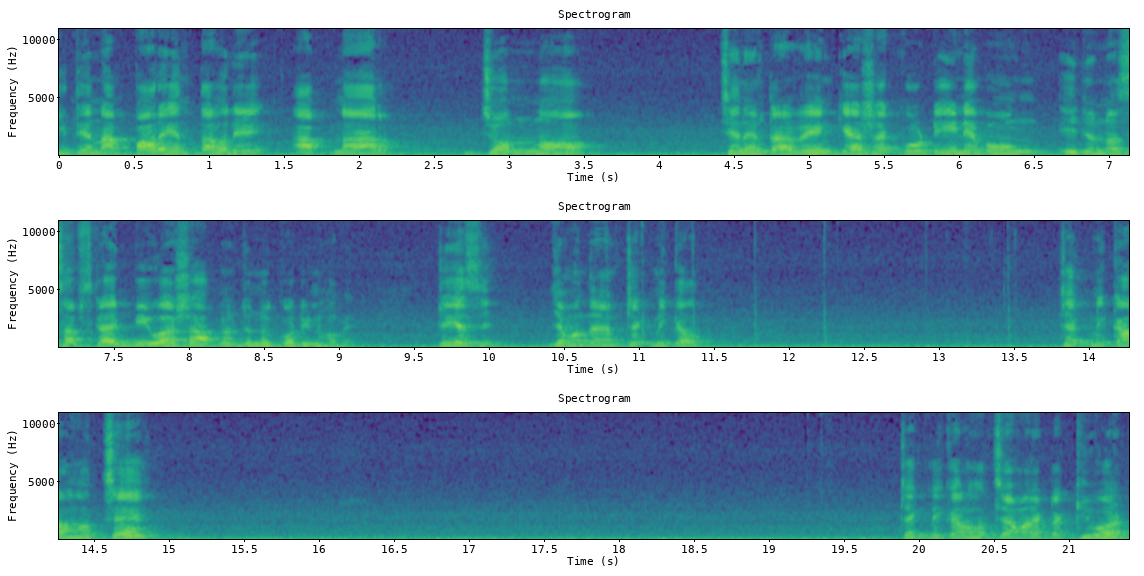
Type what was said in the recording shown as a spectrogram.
দিতে না পারেন, তাহলে আপনার জন্য চ্যানেলটা র্যাঙ্কে আসা কঠিন এবং এই জন্য সাবস্ক্রাইব ভিউ আসা আপনার জন্য কঠিন হবে। ঠিক আছে? যেমন দেখেন টেকনিক্যাল টেকনিক্যাল হচ্ছে টেকনিক্যাল হচ্ছে আমার একটা কিওয়ার্ড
